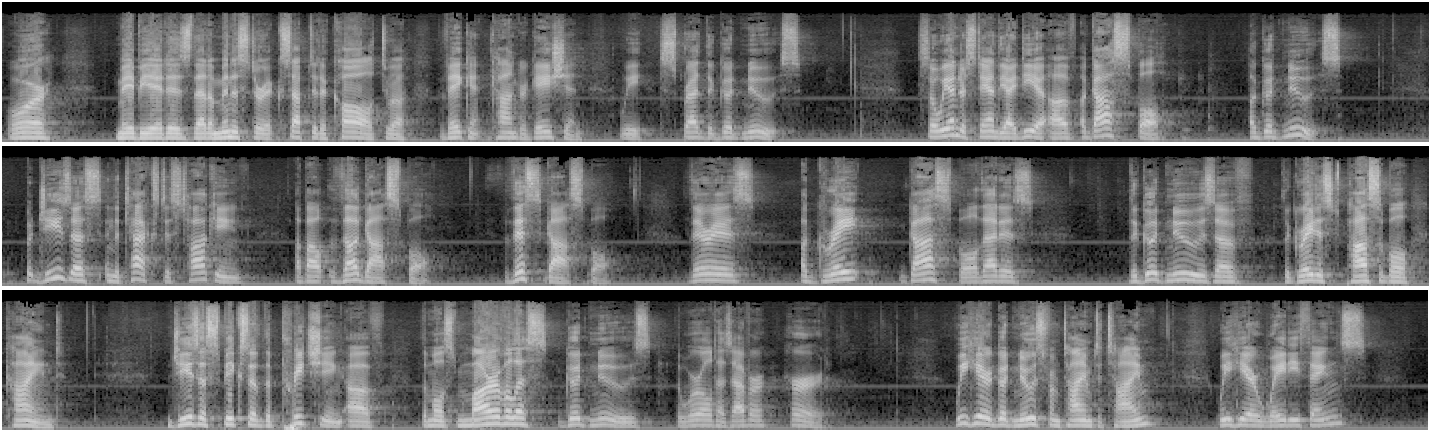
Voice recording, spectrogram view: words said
Or maybe it is that a minister accepted a call to a vacant congregation we spread the good news. So we understand the idea of a gospel, a good news. But Jesus in the text is talking about the gospel, this gospel. There is a great gospel that is the good news of the greatest possible kind. Jesus speaks of the preaching of the most marvelous good news the world has ever heard. We hear good news from time to time. We hear weighty things,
